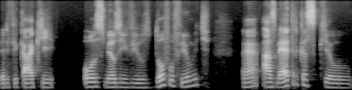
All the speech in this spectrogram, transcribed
verificar aqui os meus envios do Fulfillment, né, as métricas que eu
